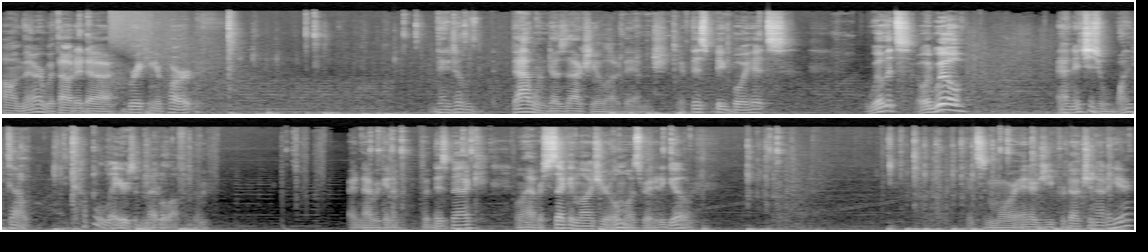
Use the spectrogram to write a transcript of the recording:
on there without it uh, breaking apart, they don't, that one does actually a lot of damage. If this big boy hits, will it? Oh, it will! And it just wiped out couple layers of metal off of them. Alright, now we're gonna put this back. We'll have our second launcher almost ready to go. Get some more energy production out of here.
